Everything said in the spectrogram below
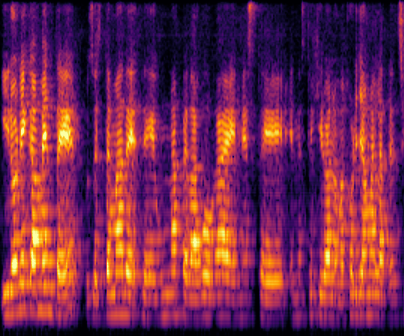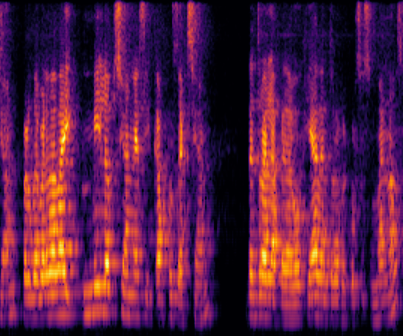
irónicamente, pues el tema de, una pedagoga en este, en este giro a lo mejor llama la atención, pero de verdad hay mil opciones y campos de acción dentro de la pedagogía, dentro de recursos humanos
